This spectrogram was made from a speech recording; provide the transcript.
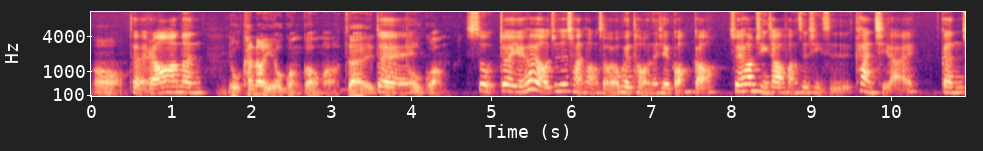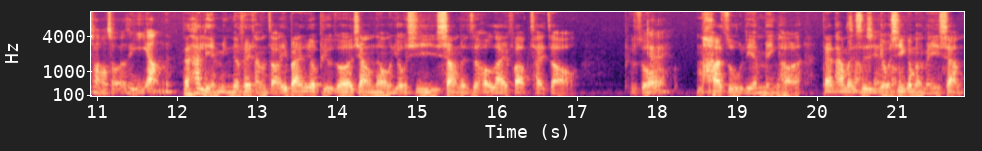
哦。对，然后他们。我看到也有广告嘛，在投投广。素对也会有，就是传统手游会投那些广告，所以他们行销的方式其实看起来跟传统手游是一样的。但它联名的非常早，一般就比如说像那种游戏上了之后，Live Up 才找，比如说妈祖联名好了，但他们是游戏根本没上，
